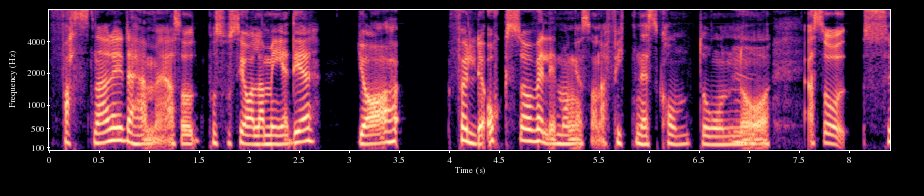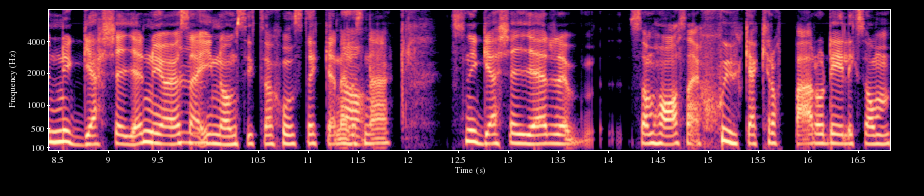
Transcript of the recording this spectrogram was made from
fastnar i det här med alltså, på sociala medier. Jag följde också väldigt många sådana fitnesskonton mm. och alltså, snygga tjejer. Nu gör jag så här mm. inom situationstecken. Ja. Eller såna här, snygga tjejer som har såna här sjuka kroppar och det är liksom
